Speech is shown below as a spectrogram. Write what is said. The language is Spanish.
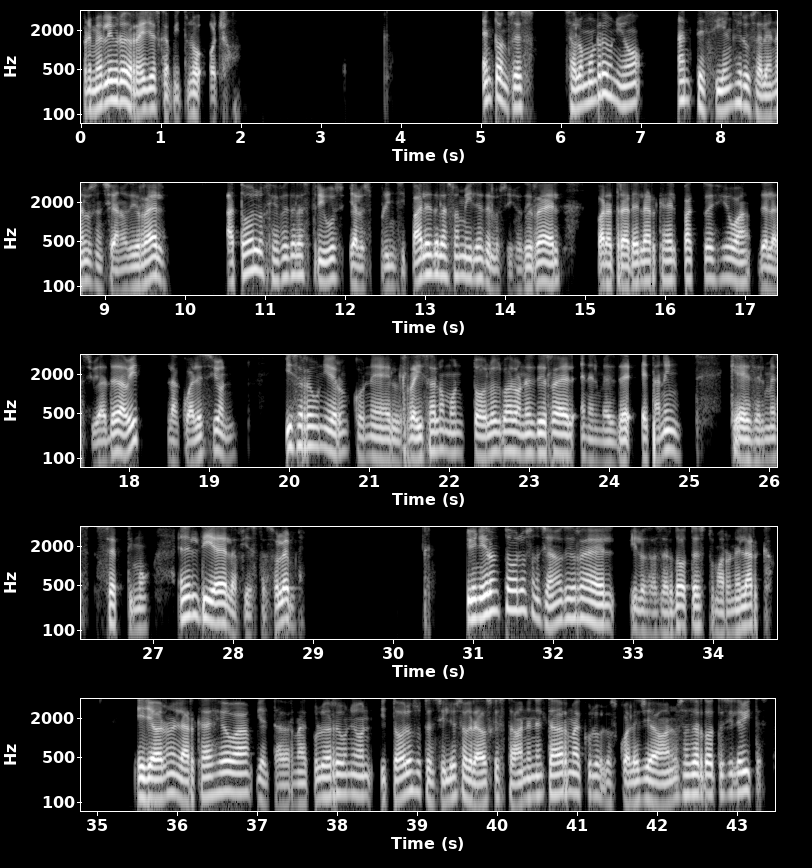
Primer libro de Reyes, capítulo 8. Entonces, Salomón reunió ante sí en Jerusalén a los ancianos de Israel, a todos los jefes de las tribus y a los principales de las familias de los hijos de Israel, para traer el arca del pacto de Jehová de la ciudad de David, la cual es Sión, y se reunieron con el rey Salomón todos los varones de Israel en el mes de Etanim, que es el mes séptimo, en el día de la fiesta solemne. Y vinieron todos los ancianos de Israel y los sacerdotes tomaron el arca Y llevaron el arca de Jehová y el tabernáculo de reunión y todos los utensilios sagrados que estaban en el tabernáculo, los cuales llevaban los sacerdotes y levitas.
